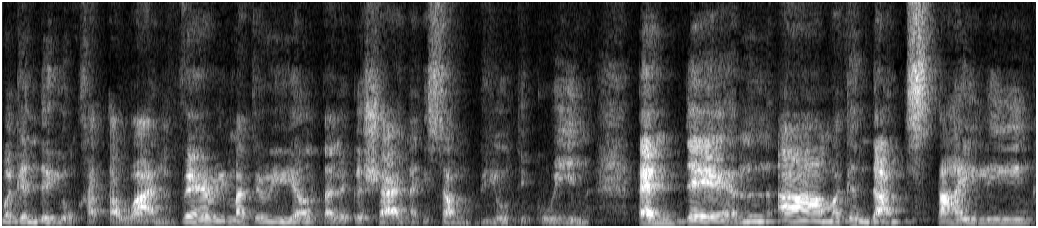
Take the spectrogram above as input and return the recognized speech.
maganda yung katawan. Very material talaga siya na isang beauty queen. And then, ah, magandang styling,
